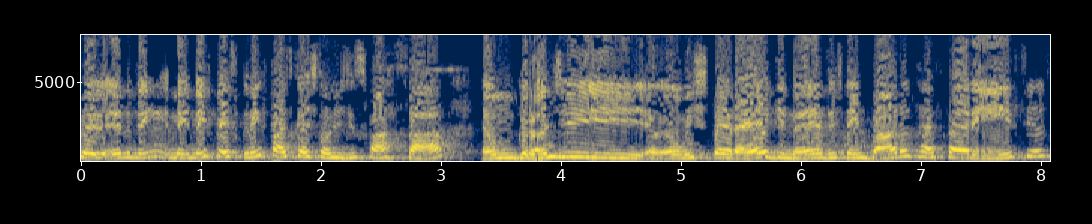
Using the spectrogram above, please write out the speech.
ele nem, nem, nem, fez, nem faz questão de disfarçar. É um grande, é um easter egg, né? Existem várias referências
